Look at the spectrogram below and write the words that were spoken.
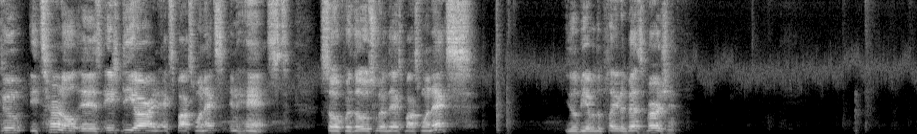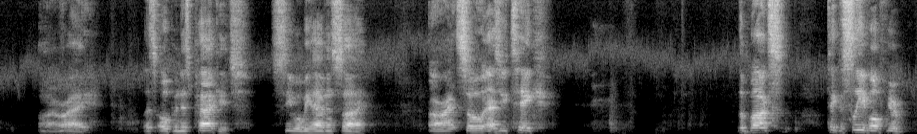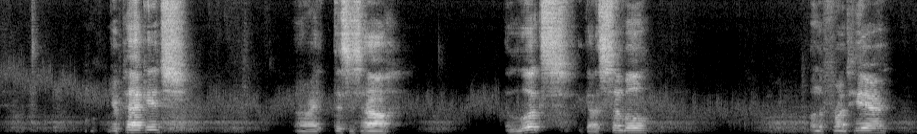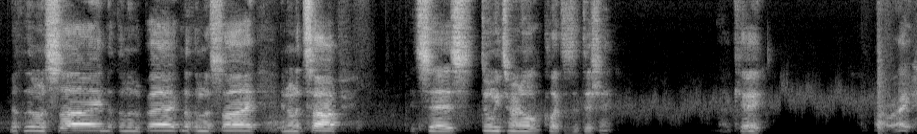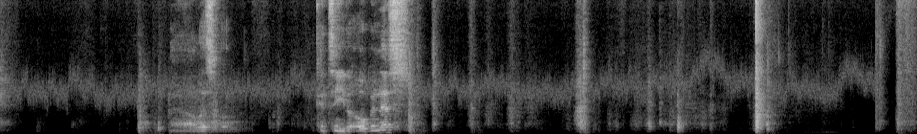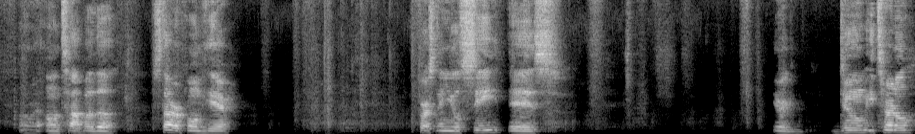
Doom Eternal is HDR and Xbox One X enhanced. So for those who have the Xbox One X, you'll be able to play the best version. All right, let's open this package, see what we have inside. All right, so as you take the box, take the sleeve off your your package. All right, this is how it looks. You got a symbol on the front here. Nothing on the side, nothing on the back, nothing on the side, and on the top it says Doom Eternal Collector's Edition. Okay. Alright. Now let's continue to open this. Alright, on top of the styrofoam here, first thing you'll see is your Doom Eternal,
